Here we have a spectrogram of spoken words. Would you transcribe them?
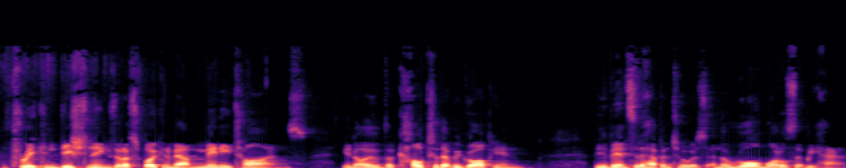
the three conditionings that I've spoken about many times. You know, the culture that we grow up in, the events that happen to us, and the role models that we have.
